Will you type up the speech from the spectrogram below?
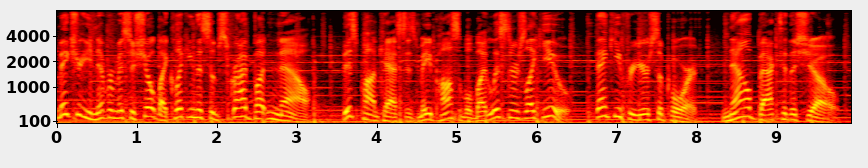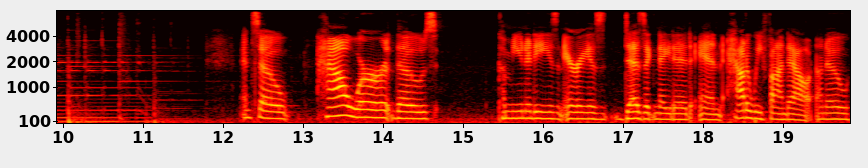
Make sure you never miss a show by clicking the subscribe button now. This podcast is made possible by listeners like you. Thank you for your support. Now back to the show. And so, how were those communities and areas designated, and how do we find out? I know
